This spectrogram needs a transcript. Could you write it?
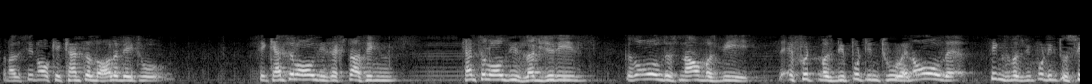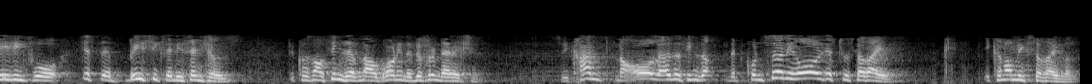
so now they say, no, okay, cancel the holiday too. Say, cancel all these extra things, cancel all these luxuries, because all this now must be, the effort must be put into and all the things must be put into saving for just the basics and essentials. Because now things have now gone in a different direction. So you can't, now all the other things, are, that concern is all just to survive. Economic survival.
